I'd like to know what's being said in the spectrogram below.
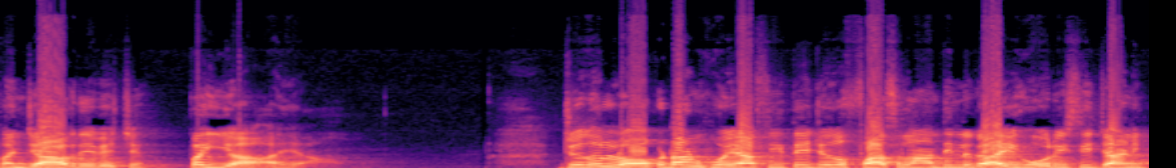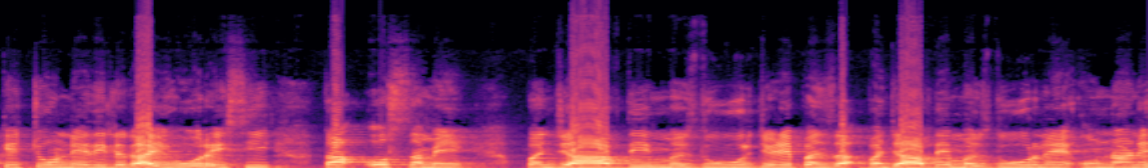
ਪੰਜਾਬ ਦੇ ਵਿੱਚ ਭਈਆ ਆਇਆ। ਜਦੋਂ ਲੋਕਡਾਊਨ ਹੋਇਆ ਸੀ ਤੇ ਜਦੋਂ ਫਸਲਾਂ ਦੀ ਲਗਾਈ ਹੋ ਰਹੀ ਸੀ ਜਾਨੀ ਕਿ ਝੋਨੇ ਦੀ ਲਗਾਈ ਹੋ ਰਹੀ ਸੀ, ਤਾਂ ਉਸ ਸਮੇਂ ਪੰਜਾਬ ਦੀ ਮਜ਼ਦੂਰ, ਜਿਹੜੇ ਪੰਜਾਬ ਦੇ ਮਜ਼ਦੂਰ ਨੇ, ਉਹਨਾਂ ਨੇ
